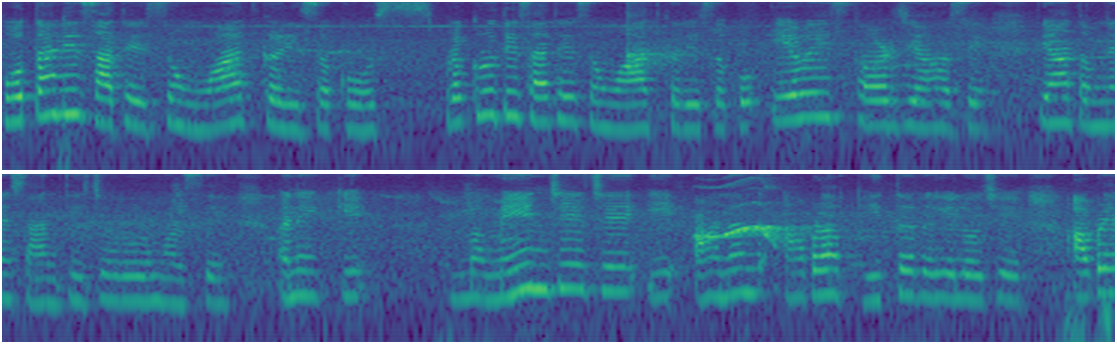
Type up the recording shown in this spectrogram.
પોતાની સાથે સંવાદ કરી શકો, પ્રકૃતિ સાથે સંવાદ કરી શકો એવા સ્થળ જ્યાં હશે, ત્યાં તમને શાંતિ જરૂર મળશે. અને કે મેઇન જે છે એ આનંદ આપણા ભીતર રહેલો છે. આપણે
